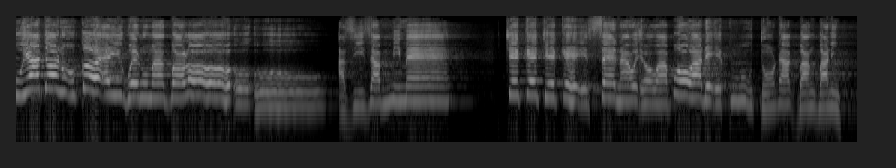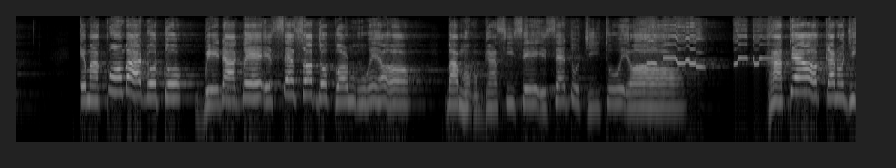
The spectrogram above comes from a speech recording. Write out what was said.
Uya donu ko ẹyin wenu ma gbọ lo. Aziza mímẹ́ tseketseke sẹ́nà ọ̀wà bó wa de ekunu tán dá gbangba ni. Èmà kún bá do to gbèdàgbé ẹsẹ̀ sọ́dọ̀ kọ́nu ẹ̀ ọ́. Bàmọ̀ gan ṣíṣe tó ti tó ẹ̀ hantɛ ɔkanu dzi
